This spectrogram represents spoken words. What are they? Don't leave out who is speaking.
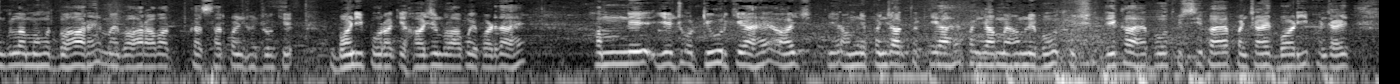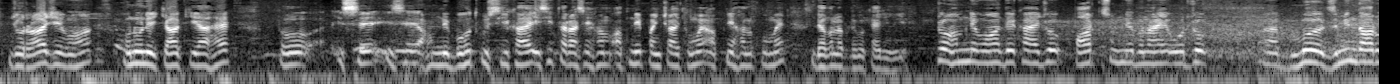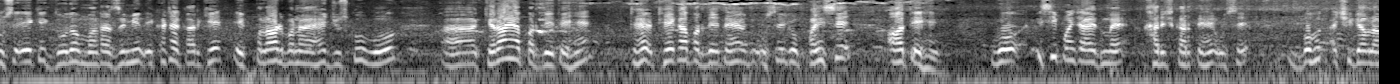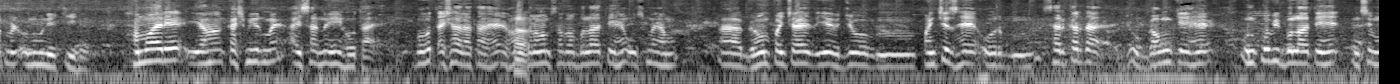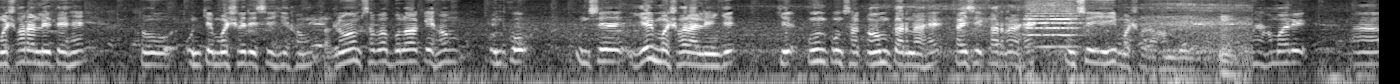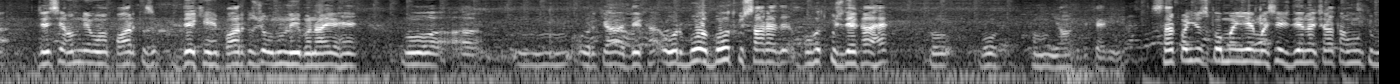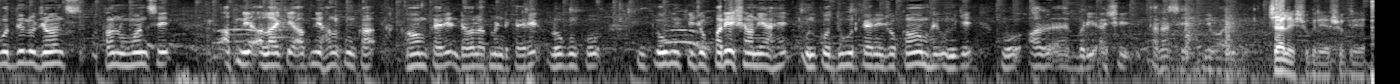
Speaker 1: नाम मोहम्मद बहार है। मैं बहाराबाद का सरपंच हूँ, जो कि बांडीपोरा के हाजिर ब्लॉक में पड़ता है। हमने ये जो टूर किया है, आज ये हमने पंजाब तक किया है। पंजाब में हमने बहुत कुछ देखा है, बहुत कुछ सीखा है। पंचायत बॉडी, पंचायत जो राज है वहाँ, उन्होंने क्या किया है तो इससे इसे हमने बहुत कुछ सीखा है। इसी तरह से हम अपने पंचायतों में, अपने हलकों में डेवलपमेंट करेंगे जो हमने वहाँ देखा है, जो पार्क हमने बनाए और जो ज़मींदारों से एक एक दो दो मरला ज़मीन इकट्ठा करके एक प्लाट बनाया है जिसको वो किराया पर देते हैं ठेका पर देते हैं उससे जो पैसे आते हैं वो इसी पंचायत में खर्च करते हैं उससे बहुत अच्छी डेवलपमेंट उन्होंने की है। हमारे यहाँ कश्मीर में ऐसा नहीं होता है। बहुत अच्छा रहता है। हम हाँ। ग्राम सभा बुलाते हैं उसमें हम ग्राम पंचायत ये जो पंचेज है और सरकर्दा जो गाँव के हैं उनको भी बुलाते हैं उनसे मशवरा लेते हैं। तो उनके मशवरे से ही हम ग्राम सभा बुला के हम उनको उनसे ये मशवरा लेंगे कि कौन कौन सा काम करना है कैसे करना है उनसे यही मशवरा हम देंगे हम्म। हमारे जैसे हमने वहाँ पार्क देखे हैं पार्क जो उन्होंने बनाए हैं वो और क्या देखा और वो बहुत कुछ सारा बहुत कुछ देखा है तो वो हम यहाँ कह रही हैं सरपंच को मैं ये मैसेज देना चाहता हूँ कि वो दिलो जान तन मन से अपने इलाके अपने हलकों का काम करें डेवलपमेंट करें लोगों को लोगों की जो परेशानियाँ हैं उनको दूर करें जो काम है उनके वो बड़ी अच्छी तरह से निभाएँगे
Speaker 2: चलिए शुक्रिया शुक्रिया।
